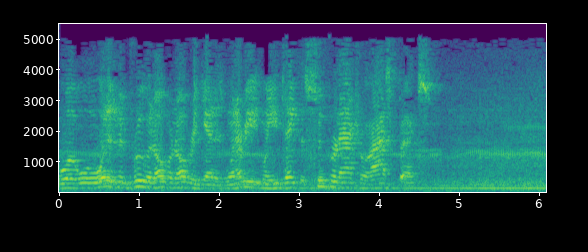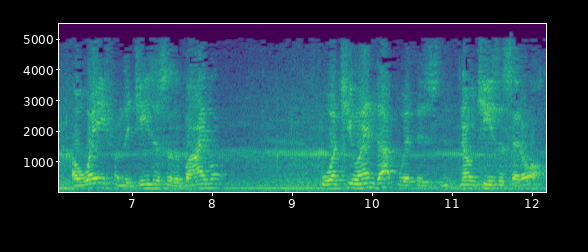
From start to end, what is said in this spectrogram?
What has been proven over and over again is whenever you, when you take the supernatural aspects away from the Jesus of the Bible, what you end up with is no Jesus at all.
